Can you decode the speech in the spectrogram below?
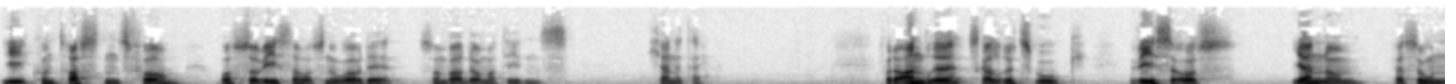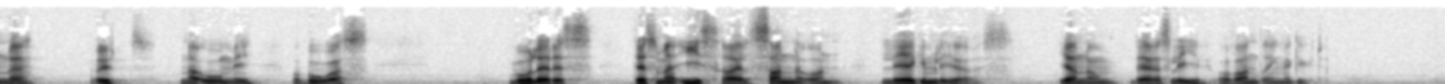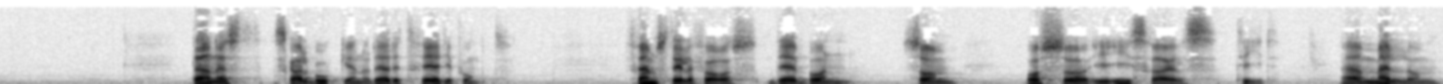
i kontrastens form også viser oss noe av det som var dommertidens kjennetegn. For det andre skal Ruths bok vise oss gjennom personene Ruth, Naomi og Boas hvorledes det som er Israels sanne ånd, legemliggjøres gjennom deres liv og vandring med Gud. Dernest skal boken, og det er det tredje punkt, fremstille for oss det bånd som også i Israels tid er mellom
